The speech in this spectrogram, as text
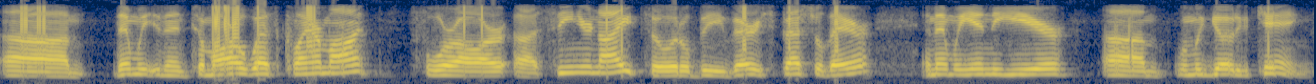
Um, then we then tomorrow West Clermont for our uh, senior night, so it'll be very special there. And then we end the year um, when we go to Kings,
